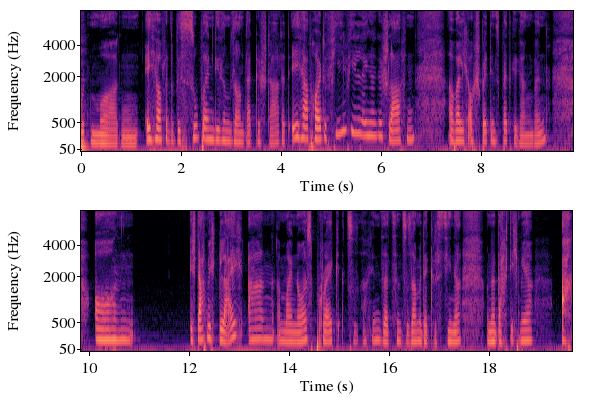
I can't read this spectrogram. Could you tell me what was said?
Guten Morgen. Ich hoffe, du bist super in diesem Sonntag gestartet. Ich habe heute viel, viel länger geschlafen, weil ich auch spät ins Bett gegangen bin. Und ich darf mich gleich an mein neues Projekt hinsetzen, zusammen mit der Christina. Und dann dachte ich mir, ach,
